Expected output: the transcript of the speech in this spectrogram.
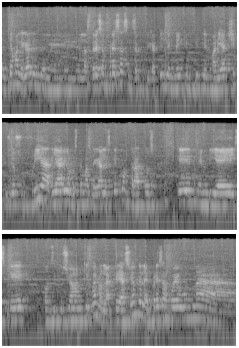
el tema legal en, las tres empresas, en Certificating, en Making Fit y en Mariachi, pues yo sufría a diario los temas legales, qué contratos, qué NDAs, qué constitución, que bueno, la creación de la empresa fue una,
